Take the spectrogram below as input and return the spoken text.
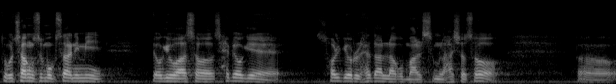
도창수 목사님이 여기 와서 새벽에 설교를 해달라고 말씀을 하셔서 어,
